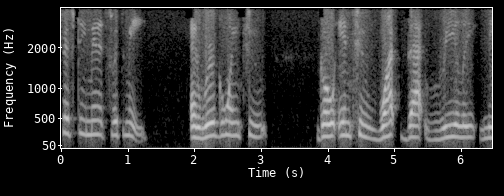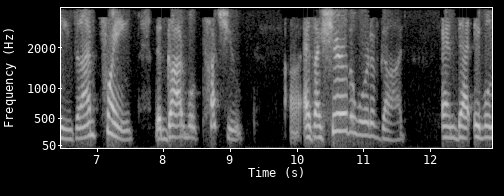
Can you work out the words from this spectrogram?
50 minutes with me, and we're going to go into what that really means. And I'm praying that God will touch you uh, as I share the word of God and that it will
